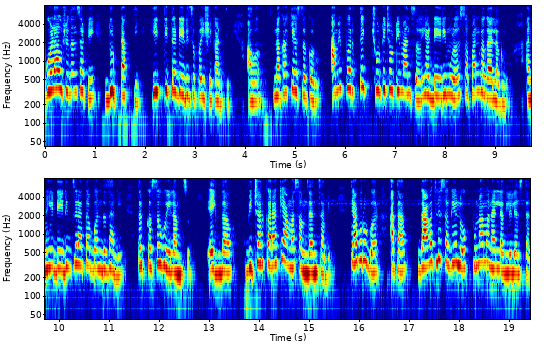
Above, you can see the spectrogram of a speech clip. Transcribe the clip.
गोळ्या औषधांसाठी दूध टाकती. ही तिथं डेअरीचं पैसे काढते. आव नका की असं करू. आम्ही प्रत्येक छोटी छोटी माणसं ह्या डेअरीमुळं सपान बघायला लागलो. आणि ही डेअरीच जर आता बंद झाली तर कसं होईल आमचं? एकदा विचार करा की आम्हा समद्यांचा बी. त्याबरोबर आता गावातले सगळे लोक पुन्हा म्हणायला लागलेले असतात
